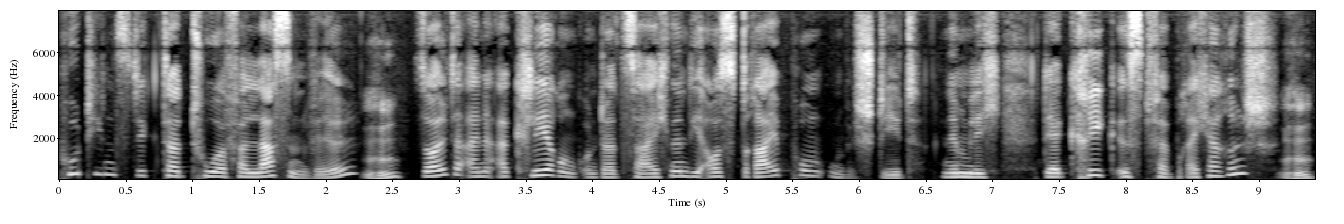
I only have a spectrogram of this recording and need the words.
Putins Diktatur verlassen will, Mhm. sollte eine Erklärung unterzeichnen, die aus drei Punkten besteht. Nämlich, der Krieg ist verbrecherisch, Mhm.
